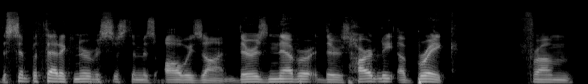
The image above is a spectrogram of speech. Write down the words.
The sympathetic nervous system is always on. There is never, there's hardly a break from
